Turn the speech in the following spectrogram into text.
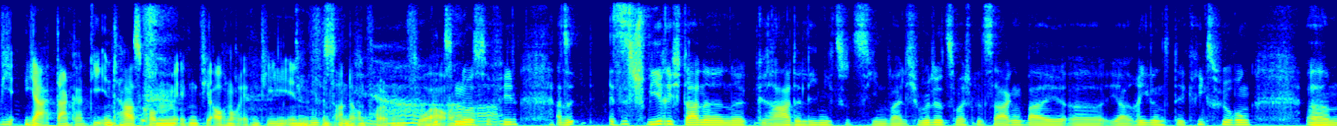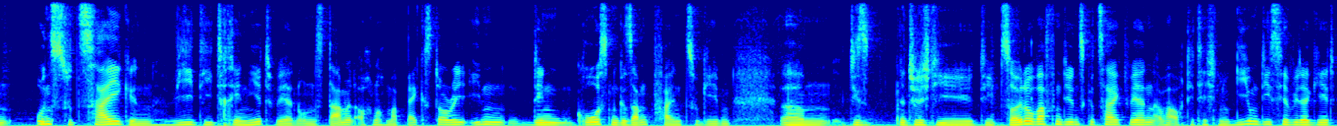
wie, ja, danke, die Intars kommen irgendwie auch noch irgendwie in fünf anderen nicht. Folgen Ja. vor. nutzen nur so viel. Also es ist schwierig, da eine, eine gerade Linie zu ziehen, weil ich würde zum Beispiel sagen, bei äh, ja, Regeln der Kriegsführung, ähm, uns zu zeigen, wie die trainiert werden und uns damit auch nochmal Backstory in den großen Gesamtfeind zu geben. Ähm, diese, natürlich die, die Pseudowaffen, die uns gezeigt werden, aber auch die Technologie, um die es hier wieder geht,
